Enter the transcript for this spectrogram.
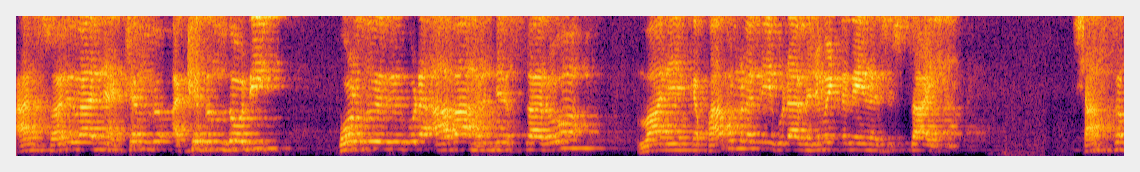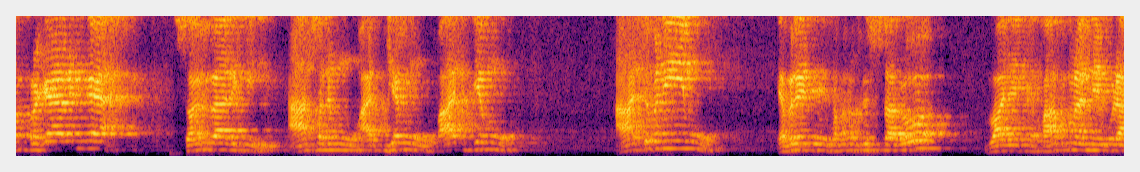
ఆ స్వామి వారిని అక్షతంతో పూలతో కూడా ఆవాహన చేస్తారో వారి యొక్క పాపములన్నీ కూడా వెనువెంటనే నశిస్తాయి. శాస్త్ర ప్రకారంగా స్వామివారికి ఆసనము అర్ఘ్యము పాద్యము ఆచమనీయము ఎవరైతే సమర్పిస్తారో వారి యొక్క పాపములన్నీ కూడా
